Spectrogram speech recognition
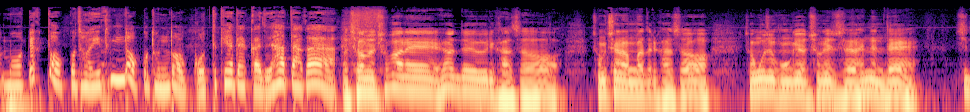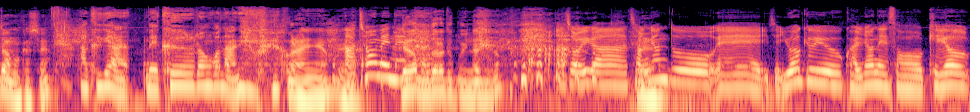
뭐 백도 없고 저희 틈도 없고 돈도 없고 어떻게 해야 될까지 하다가 어, 처음에 초반에 회원들이 가서 정치한 엄마들이 가서 정부 좀 공개 요청해 주세요 했는데 시도 안 먹혔어요? 아 그게 아, 네 그런 건 아니고요. 그건 아니에요. 예. 아, 처음에는 내가 못 알아듣고 있나 지금? 아, 저희가 작년도에 이제 유아교육 관련해서 개혁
